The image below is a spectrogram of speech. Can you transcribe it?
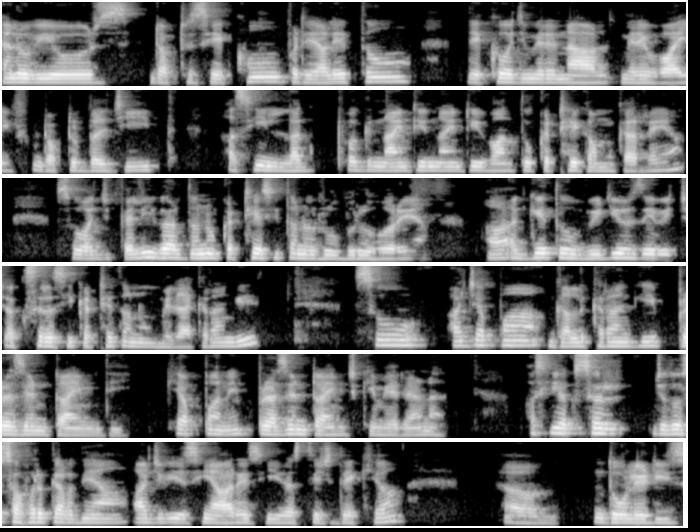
ਹੈਲੋ ਵਿਊਅਰਸ ਡਾਕਟਰ ਸੇਖੋਂ ਪਟਿਆਲੇ ਤੋਂ। ਦੇਖੋ ਅੱਜ ਮੇਰੇ ਨਾਲ ਮੇਰੇ ਵਾਈਫ ਡਾਕਟਰ ਬਲਜੀਤ ਅਸੀਂ ਲਗਭਗ 1991 ਤੋਂ ਇਕੱਠੇ ਕੰਮ ਕਰ ਰਹੇ ਹਾਂ। ਸੋ ਅੱਜ ਪਹਿਲੀ ਵਾਰ ਦੋਨੋਂ ਇਕੱਠੇ ਅਸੀਂ ਤੁਹਾਨੂੰ ਰੂਬਰੂ ਹੋ ਰਹੇ ਹਾਂ। ਅੱਗੇ ਤੋਂ ਵੀਡੀਓਜ਼ ਦੇ ਵਿੱਚ ਅਕਸਰ ਅਸੀਂ ਇਕੱਠੇ ਤੁਹਾਨੂੰ ਮਿਲਿਆ ਕਰਾਂਗੇ। ਸੋ ਅੱਜ ਆਪਾਂ ਗੱਲ ਕਰਾਂਗੇ ਪ੍ਰੈਜ਼ੈਂਟ ਟਾਈਮ ਦੀ, ਕਿ ਆਪਾਂ ਨੇ ਪ੍ਰੈਜ਼ੈਂਟ ਟਾਈਮ 'ਚ ਕਿਵੇਂ ਰਹਿਣਾ। ਅਸੀਂ ਅਕਸਰ ਜਦੋਂ ਸਫ਼ਰ ਕਰਦੇ ਹਾਂ, ਅੱਜ ਵੀ ਅਸੀਂ ਆ ਰਹੇ ਸੀ ਰਸਤੇ 'ਚ ਦੇਖਿਆ। ਦੋ ਲੇਡੀਜ਼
